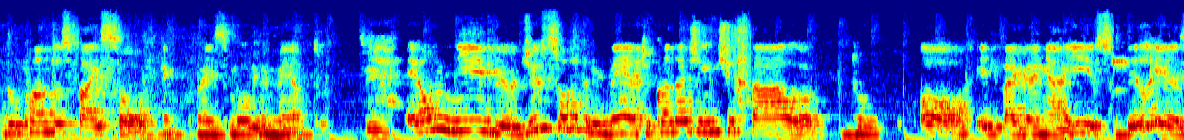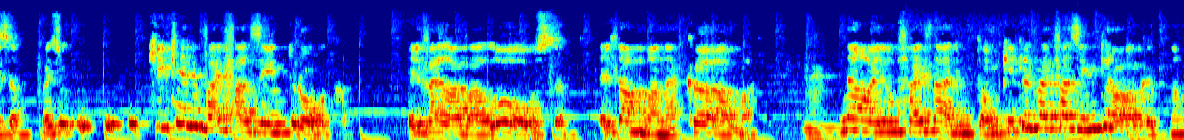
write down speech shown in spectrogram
do quanto os pais sofrem com esse movimento. Sim. É um nível de sofrimento, quando a gente fala do ó, oh, ele vai ganhar isso, beleza. Mas o, o, o que, que ele vai fazer em troca? Ele vai lavar a louça? Ele tá arrumando a cama? Hum. Não, ele não faz nada. Então, o que, que ele vai fazer em troca? Não,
